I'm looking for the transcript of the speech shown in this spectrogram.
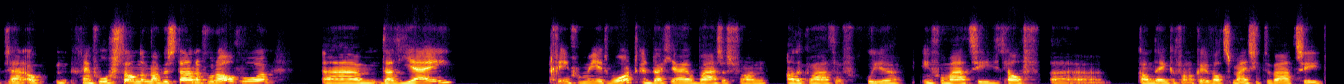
We zijn ook geen voorstander, maar we staan er vooral voor ehm, dat jij geïnformeerd wordt en dat jij op basis van adequate, goede informatie zelf uh, kan denken van oké, wat is mijn situatie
